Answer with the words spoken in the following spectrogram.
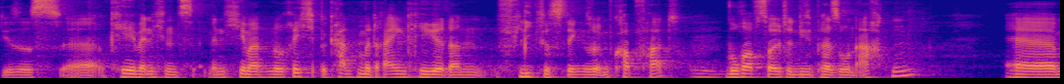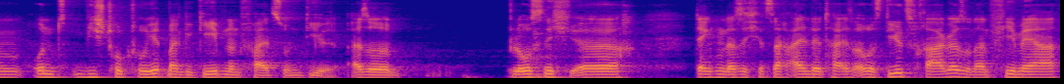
dieses, äh, okay, wenn ich, ins, wenn ich jemanden nur richtig Bekannten mit reinkriege, dann fliegt das Ding so im Kopf hat. Mhm. Worauf sollte diese Person achten? Ähm, und wie strukturiert man gegebenenfalls so einen Deal? Also bloß nicht äh, denken, dass ich jetzt nach allen Details eures Deals frage, sondern vielmehr,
